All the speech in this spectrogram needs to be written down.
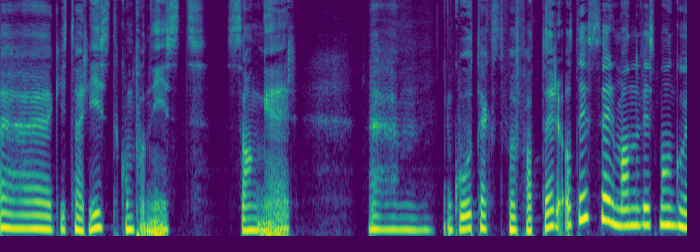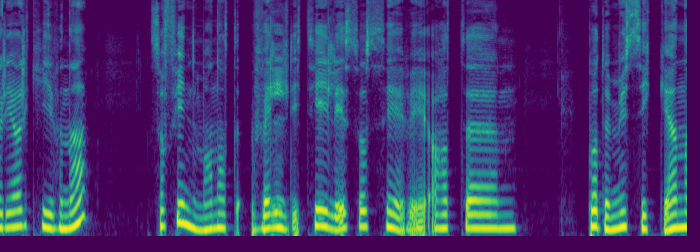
eh, gitarist, komponist, sanger, Um, god tekstforfatter, og det ser man hvis man går i arkivene. Så finner man at veldig tidlig så ser vi at eh, både musikken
